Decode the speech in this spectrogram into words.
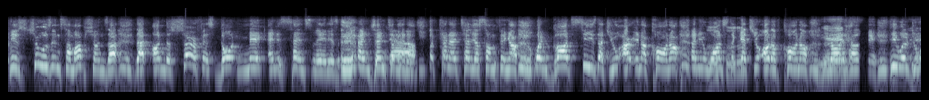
he's choosing some options uh, that on the surface don't make any sense, ladies and gentlemen. Yeah. but can I tell you something? when God sees that you are in a corner and he wants mm-hmm. to get you out of corner, yes. Lord help me. He will do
